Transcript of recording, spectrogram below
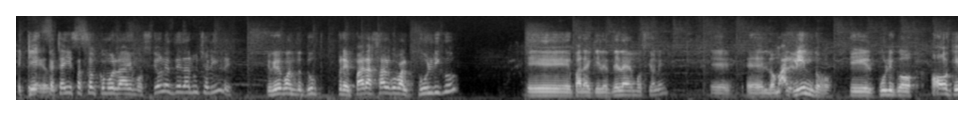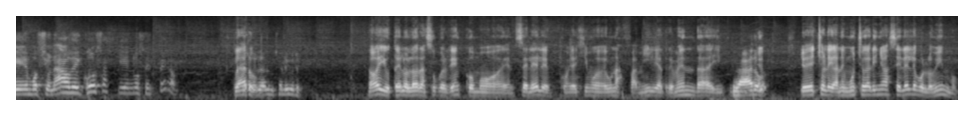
Es que, ¿cachai? Esas son como las emociones de la lucha libre. Yo creo que cuando tú preparas algo para el público, eh, para que les dé las emociones, eh, lo más lindo. Que el público, oh, qué emocionado de cosas que no se esperan. Claro. la lucha libre. No, y ustedes lo logran súper bien como en CLL, como ya dijimos, es una familia tremenda. y Claro. Yo, yo, de hecho le gané mucho cariño a CLL por lo mismo,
